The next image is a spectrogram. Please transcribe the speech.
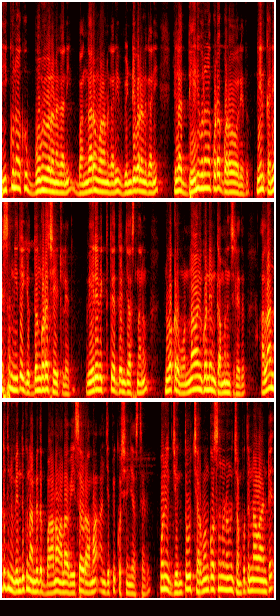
నీకు నాకు భూమి వలన కానీ బంగారం వలన కానీ వెండి వలన గాని ఇలా దేని వలన కూడా గొడవ అవ్వలేదు. నేను కనీసం నీతో యుద్ధం కూడా చేయట్లేదు. వేరే వ్యక్తితో యుద్ధం చేస్తున్నాను. నువ్వు అక్కడ ఉన్నావని కూడా నేను గమనించలేదు. అలాంటిది నువ్వెందుకు నా మీద బాణం అలా వేసావు రామా అని చెప్పి క్వశ్చన్ చేస్తాడు. పోనీ జంతువు చర్మం కోసం నన్ను చంపుతున్నావా అంటే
